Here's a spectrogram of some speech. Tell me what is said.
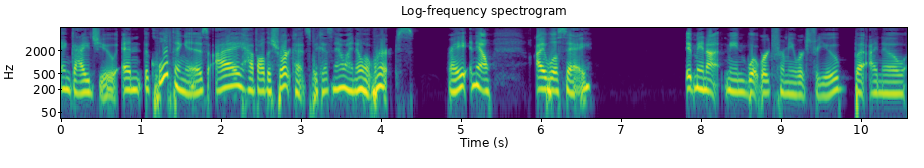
and guide you. And the cool thing is, I have all the shortcuts because now I know it works, right? And now I will say, it may not mean what worked for me works for you, but I know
